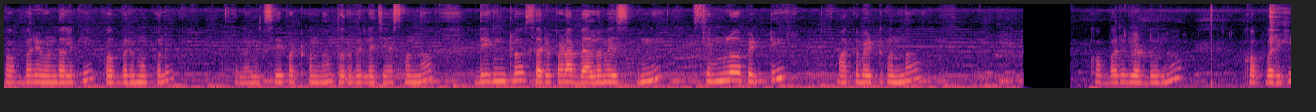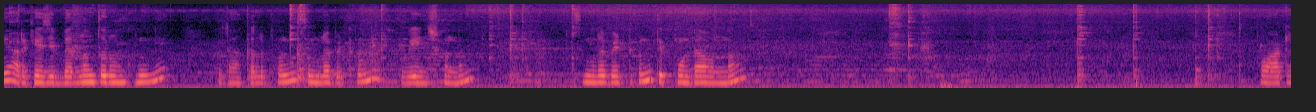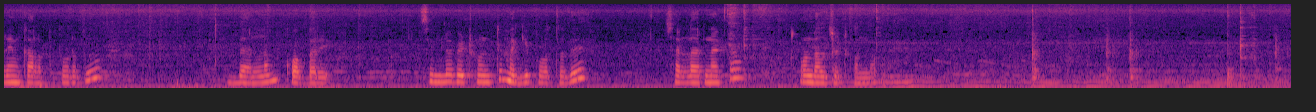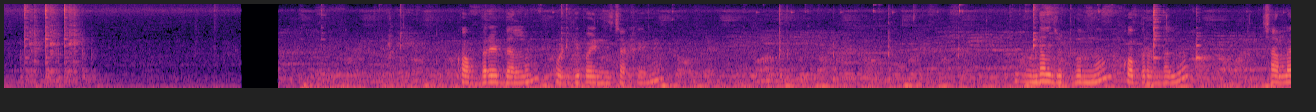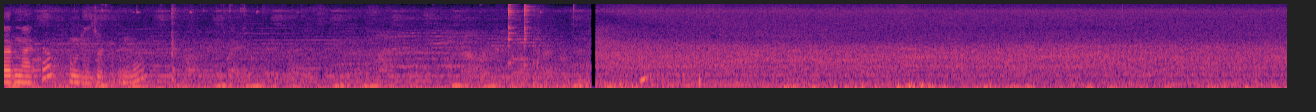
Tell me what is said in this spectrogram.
కొబ్బరి ఉండలకి కొబ్బరి ముక్కలు ఇలా మిక్సీ పట్టుకుందాం తురువిల్లా చేసుకుందాం. దీంట్లో సరిపడా బెల్లం వేసుకుని సిమ్లో పెట్టి మగ్గబెట్టుకుందాం కొబ్బరి లడ్డూలు కొబ్బరికి అర కేజీ బెల్లం తురుముకుని ఇలా కలుపుకొని సిమ్లో పెట్టుకుని వేయించుకుందాం. సిమ్లో పెట్టుకుని తిప్పుకుంటా ఉన్నాం. వాటర్ ఏం కలపకూడదు. బెల్లం కొబ్బరి సిమ్లో పెట్టుకుంటే మగ్గిపోతుంది. చల్లారినాక ఉండలు చుట్టుకుందాం. కొబ్బరి బెల్లం ఉడికిపోయింది చక్కగా ఉండలు చుట్టుకుందాం కొబ్బరి ఉండలు. చల్లారినాక ఉండలు చుట్టుకుందాం.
